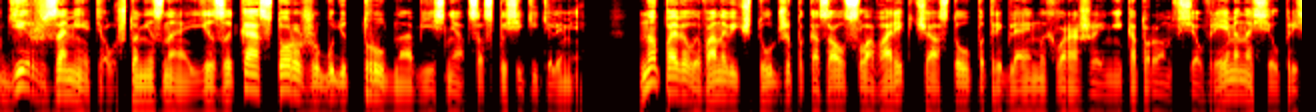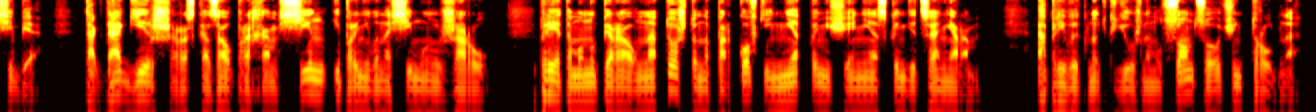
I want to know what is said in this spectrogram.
Гирш заметил, что, не зная языка, сторожу будет трудно объясняться с посетителями. Но Павел Иванович тут же показал словарик часто употребляемых выражений, которые он все время носил при себе. Тогда Гирш рассказал про хамсин и про невыносимую жару. При этом он упирал на то, что на парковке нет помещения с кондиционером. А привыкнуть к южному солнцу очень трудно.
